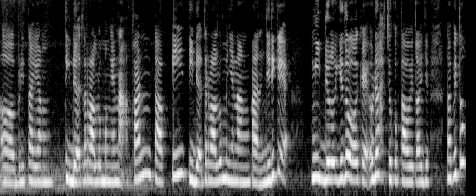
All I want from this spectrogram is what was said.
uh, berita yang tidak terlalu mengenakan tapi tidak terlalu menyenangkan. Jadi kayak middle gitu loh kayak udah cukup tahu itu aja. Tapi tuh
